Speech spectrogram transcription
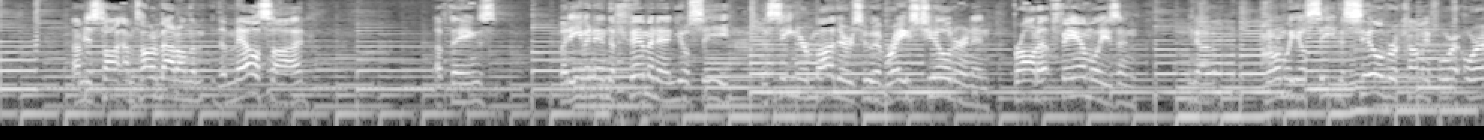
I'm just talking. I'm talking about on the, the male side of things, but even in the feminine, you'll see the senior mothers who have raised children and brought up families. And, you know, normally you'll see the silver coming for it, or,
